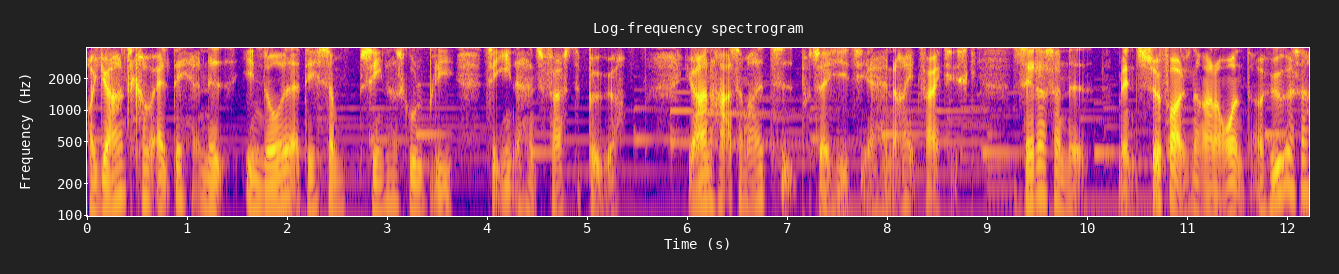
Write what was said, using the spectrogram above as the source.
Og Jørgen skrev alt det her ned i noget af det, som senere skulle blive til en af hans første bøger. Jørgen har så meget tid på Tahiti, at han rent faktisk sætter sig ned, mens søfolkene render rundt og hygger sig,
